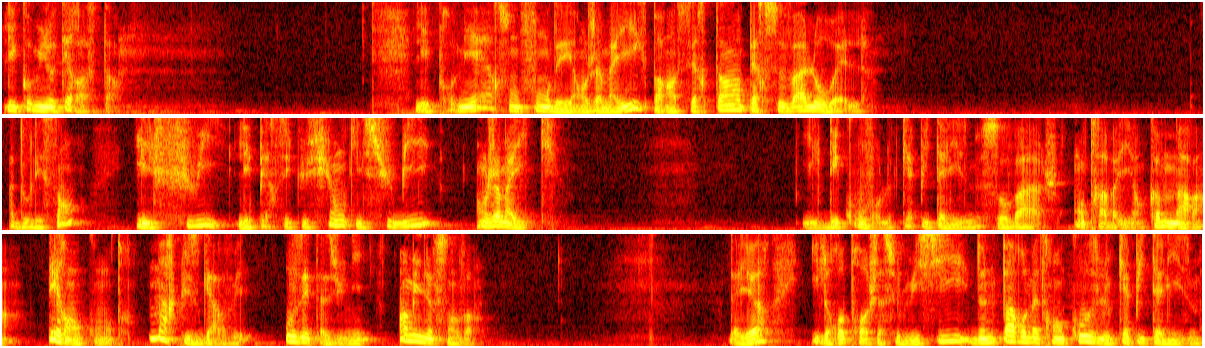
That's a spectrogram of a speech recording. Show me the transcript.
les communautés Rasta. Les premières sont fondées en Jamaïque par un certain Perceval Howell. Adolescent, il fuit les persécutions qu'il subit en Jamaïque. Il découvre le capitalisme sauvage en travaillant comme marin et rencontre Marcus Garvey aux États-Unis en 1920. D'ailleurs, il reproche à celui-ci de ne pas remettre en cause le capitalisme.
